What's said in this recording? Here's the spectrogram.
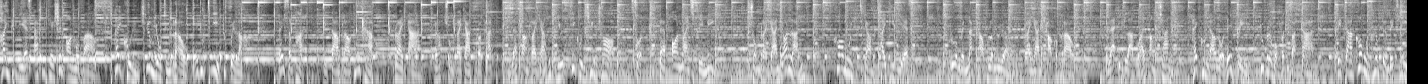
ไทย PBS Application on Mobile ให้คุณเชื่อมโยงถึงเราในทุกที่ทุกเวลา ได้สัมผัสติดตามเราทั้งข่าว รายการ รับชมรายการโทรทัศน์ และฟังรายการวิทยุที่คุณชื่นชอบ สดแบบออนไลน์สตรีมมิ่งชมรายการย้อนหลัง ข้อมูลกิจกรรมไทย PBS ร่วมเป็นนักข่าวพลเมือง รายงานข่าวกับเรา และอีกหลากหลายฟังก์ชัน ให้คุณดาวน์โหลดได้ฟรี ทุกระบบปฏิบัติการ ติดตามข้อมูลเพิ่มเติมได้ที่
